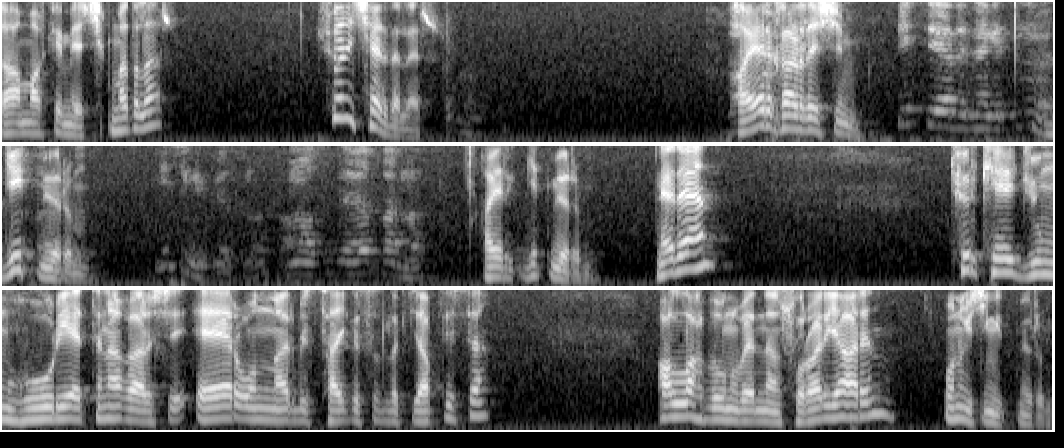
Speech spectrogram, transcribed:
Daha mahkemeye çıkmadılar. Şu an içerideler. Hayır kardeşim. Hiç ziyaretine gittin mi? Gitmiyorum. Niçin gitmiyorsunuz? Ama siz evlatlarınız. Hayır gitmiyorum. Neden? Türkiye Cumhuriyeti'ne karşı eğer onlar bir saygısızlık yaptıysa Allah bunu benden sorar yarın. Onun için gitmiyorum.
